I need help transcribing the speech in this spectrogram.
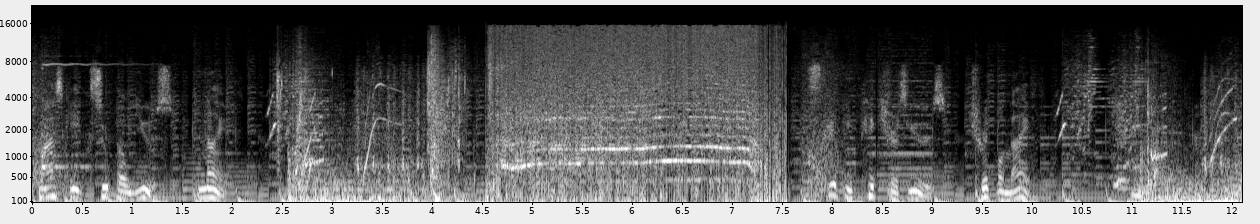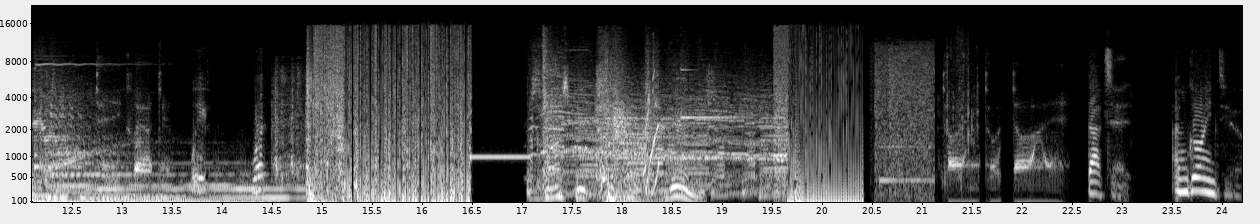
Klasky Csupo use. Knife. Spoopy Pictures use. Triple knife. Wait, what? Class Geek wins. That's it. I'm going to.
